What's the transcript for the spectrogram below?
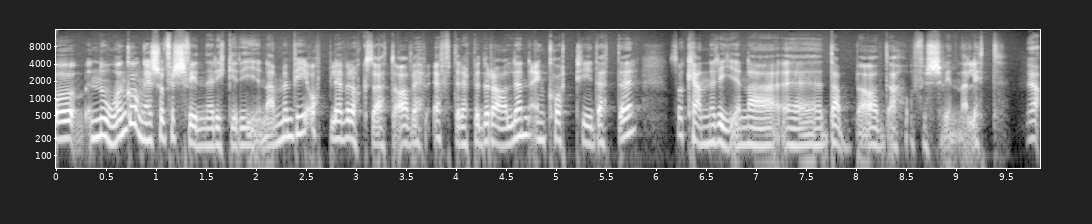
Og Noen ganger så forsvinner ikke riene, men vi opplever også at av, etter epiduralen, en kort tid etter, så kan riene eh, dabbe av det og forsvinne litt. Ja,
